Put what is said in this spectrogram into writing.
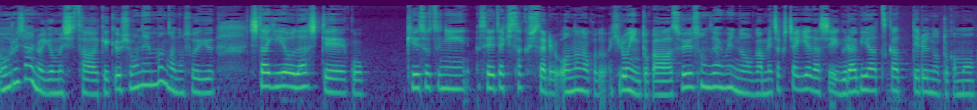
オールジャンル読むしさ結局少年漫画のそういう下着を出してこう軽率に性的搾取される女の子ヒロインとかそういう存在を見るのがめちゃくちゃ嫌だしグラビア使ってるのとかも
